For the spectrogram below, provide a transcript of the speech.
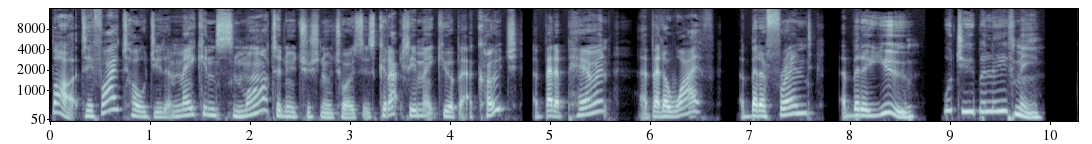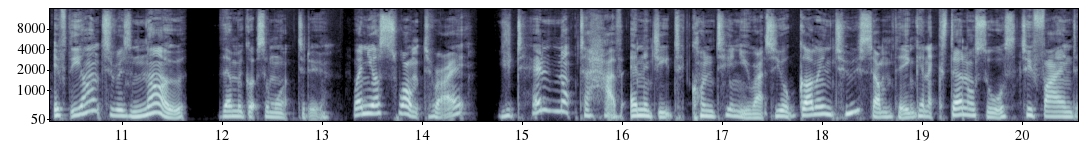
But if I told you that making smarter nutritional choices could actually make you a better coach, a better parent, a better wife, a better friend, a better you, would you believe me? If the answer is no, then we've got some work to do. When you're swamped, right? You tend not to have energy to continue, right? So you're going to something, an external source, to find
